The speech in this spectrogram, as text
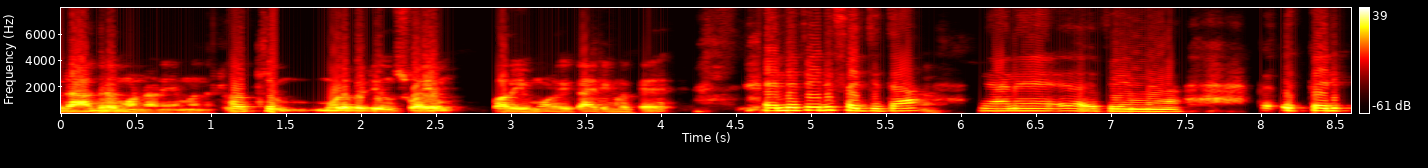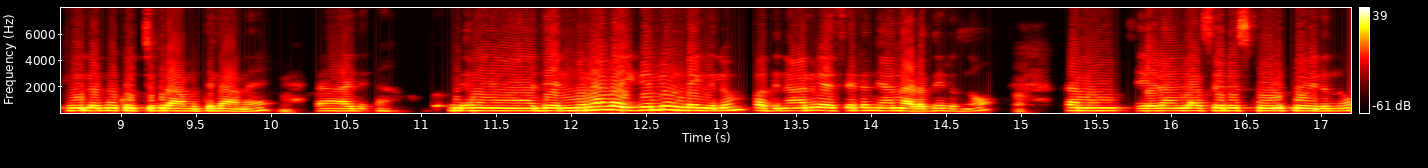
ഒരു ആഗ്രഹം കൊണ്ടാണ് ഞാൻ വന്നിട്ടുള്ളത്. മോളെ പറ്റി സ്വയം പറയും മോളെ കാര്യങ്ങളൊക്കെ. എന്റെ പേര് സജിത. ഞാൻ പിന്നെ കരിപ്പൂൽ എന്ന കൊച്ചു ഗ്രാമത്തിലാണ്. ജന്മന വൈകല്യം ഉണ്ടെങ്കിലും പതിനാല് വയസ്സേറെ ഞാൻ നടന്നിരുന്നു. കാരണം ഏഴാം ക്ലാസ് വരെ സ്കൂളിൽ പോയിരുന്നു.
